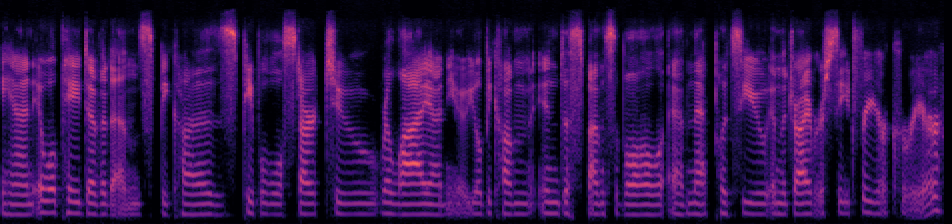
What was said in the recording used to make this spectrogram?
And it will pay dividends because people will start to rely on you. You'll become indispensable, and that puts you in the driver's seat for your career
